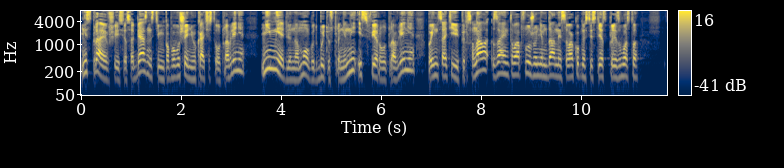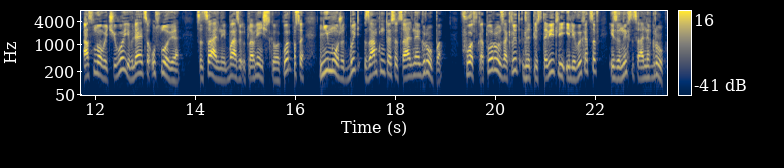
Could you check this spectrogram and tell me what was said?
не справившиеся с обязанностями по повышению качества управления, немедленно могут быть устранены из сферы управления по инициативе персонала, занятого обслуживанием данной совокупности средств производства, основой чего является условие социальной базы управленческого корпуса не может быть замкнутая социальная группа, вход в которую закрыт для представителей или выходцев из иных социальных групп.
